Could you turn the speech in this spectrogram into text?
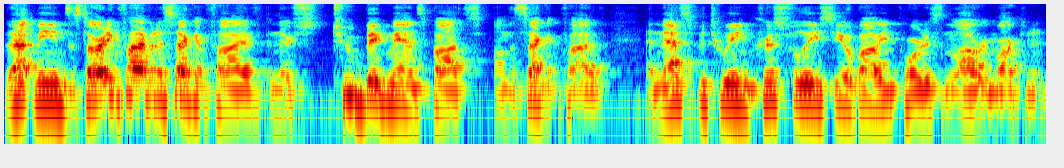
that means a starting five and a second five, and there's two big man spots on the second five, and that's between Chris Felicio, Bobby Portis, and Lauri Markkanen.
